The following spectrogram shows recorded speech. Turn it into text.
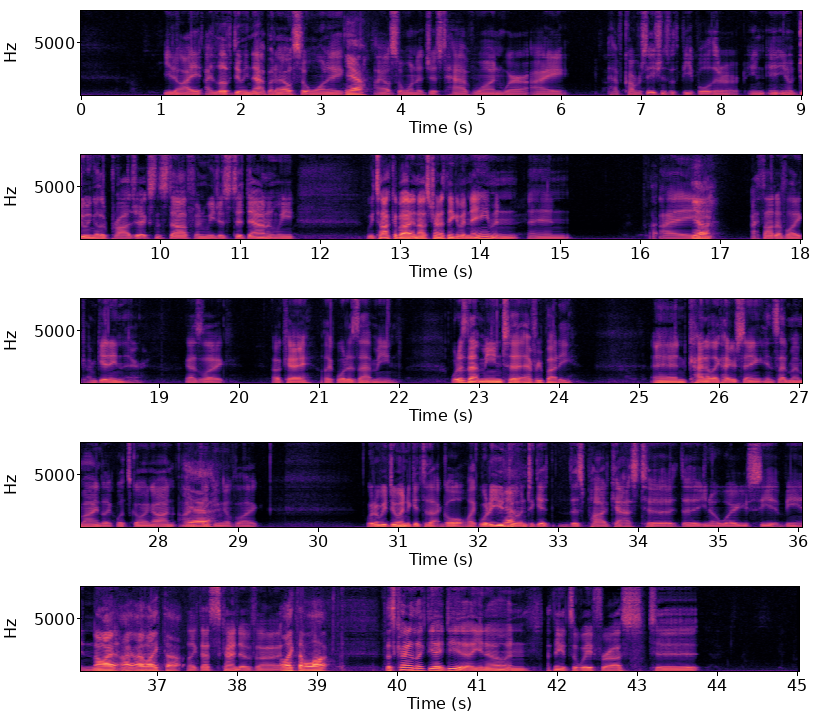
you know i, I love doing that but i also want to Yeah. i also want to just have one where i have conversations with people that are in, in you know doing other projects and stuff and we just sit down and we we talk about it and i was trying to think of a name and and i Yeah. i thought of like i'm getting there i was like okay like what does that mean what does that mean to everybody and kind of like how you're saying inside my mind like what's going on Yeah. i'm thinking of like what are we doing to get to that goal? Like, what are you Yeah. doing to get this podcast to the you know where you see it being? No, I, I, I like that. like that's kind of uh, I like that a lot. that's kind of like the idea, you know, and I think it's a way for us to,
